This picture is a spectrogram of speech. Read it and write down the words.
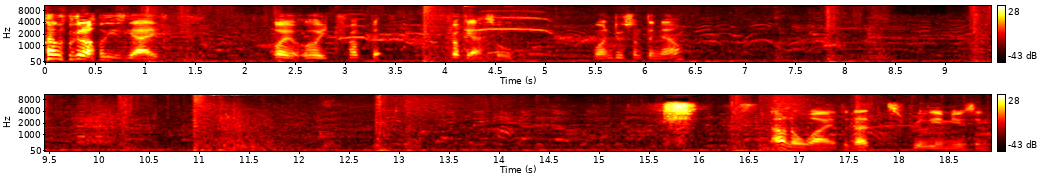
Look at all these guys. Oi, oi, truck, truck asshole. Want to do something now? I don't know why, but that's really amusing.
